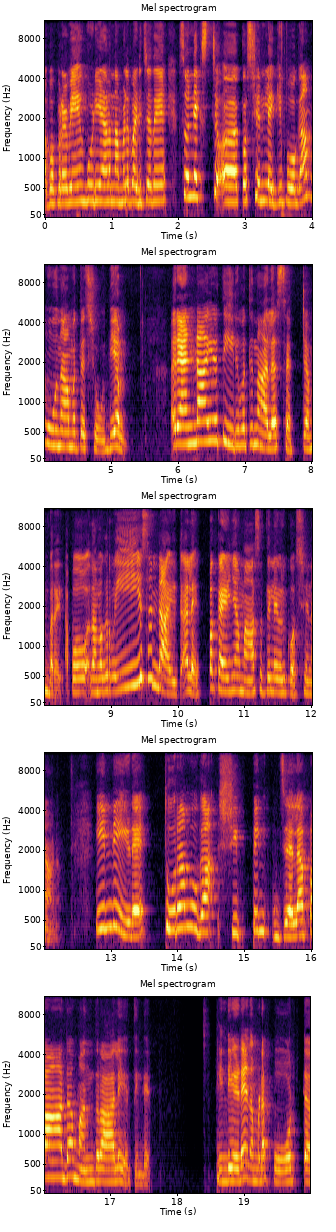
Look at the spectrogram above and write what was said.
അപ്പൊ പ്രമേയം കൂടിയാണ് നമ്മൾ പഠിച്ചത്. സോ നെക്സ്റ്റ് ക്വസ്റ്റ്യനിലേക്ക് പോകാം. മൂന്നാമത്തെ ചോദ്യം. രണ്ടായിരത്തി ഇരുപത്തിനാല് സെപ്റ്റംബറിൽ അപ്പോൾ നമുക്ക് റീസെന്റ് ആയിട്ട് അല്ലെ ഇപ്പൊ കഴിഞ്ഞ മാസത്തിലെ ഒരു ക്വസ്റ്റ്യൻ ആണ്. ഇന്ത്യയുടെ തുറമുഖ ഷിപ്പിംഗ് ജലപാത മന്ത്രാലയത്തിന്റെ ഇന്ത്യയുടെ നമ്മുടെ പോർട്ട്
